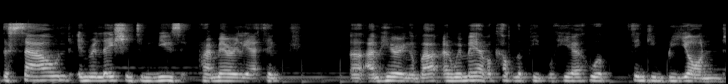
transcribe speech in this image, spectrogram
the sound in relation to music, primarily, I think uh, I'm hearing about. And we may have a couple of people here who are thinking beyond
